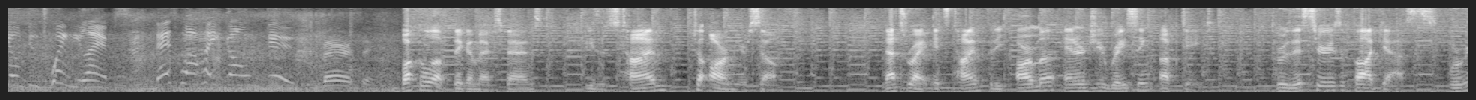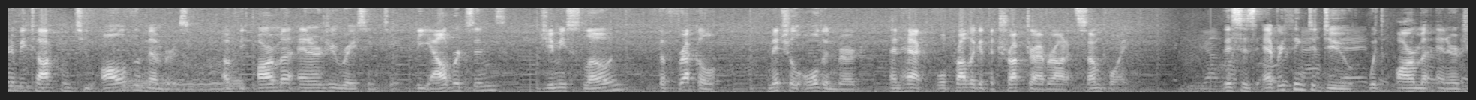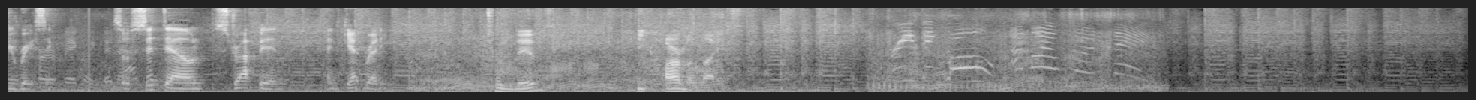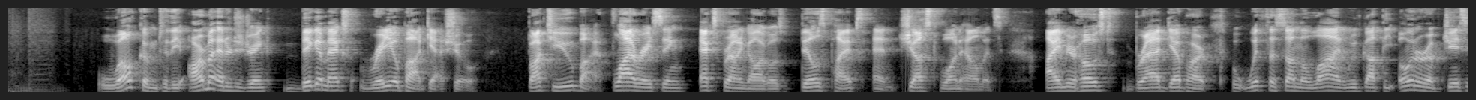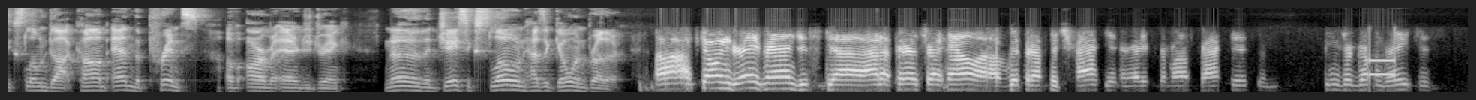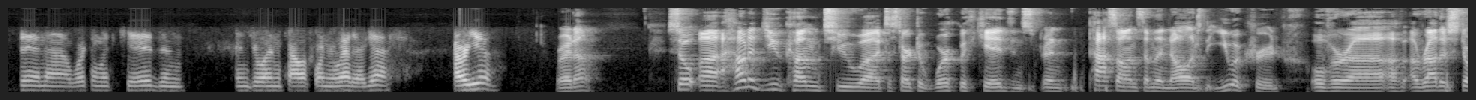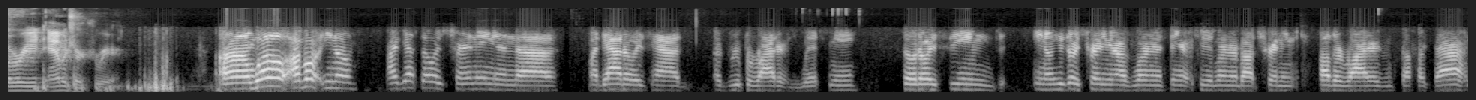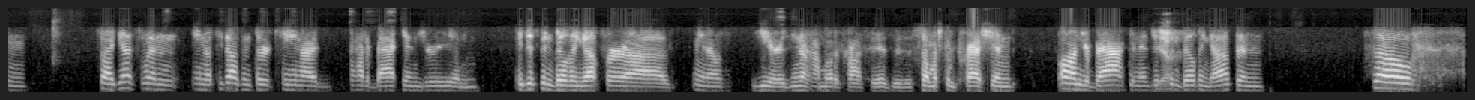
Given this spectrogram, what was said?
gonna do 20 laps. That's what he gonna do. Embarrassing. Buckle up, Big MX fans, because it's time to arm yourself. That's right, it's time for the Arma Energy Racing Update. Through this series of podcasts, we're going to be talking to all of the members of the Arma Energy Racing team the Albertsons, Jimmy Sloan, the Freckle, Mitchell Oldenburg, and heck, we'll probably get the truck driver on at some point. This is everything to do with Arma Energy Racing. So sit down, strap in, and get ready to live the Arma life. Freezing cold on milestone today. Welcome to the Arma Energy Drink Big MX radio podcast show. Brought to you by Fly Racing, X Brand Goggles, Bill's Pipes, and Just One Helmets. I am your host, Brad Gebhardt. With us on the line, we've got the owner of JASICSloan.com and the prince of Arma Energy Drink, none other than Jasik Sloan. How's it going, brother? Uh, it's going great, man. Just uh, out at Perris right now, uh, ripping up the track, getting ready for tomorrow's practice, and things are going great. Just been uh, working with kids and enjoying the California weather, I guess. How are you? Right on. So, uh, how did you come to uh, to start to work with kids and, and pass on some of the knowledge that you accrued over uh, a, a rather storied amateur career? Um, well, I've you know, I guess I was training, and uh, my dad always had a group of riders with me, so it always seemed, you know, he was always training, and I was learning a thing or two, learning about training other riders and stuff like that, and so I guess when you know 2013, I had a back injury, and it just been building up for uh, you know years. You know how motocross is. There's just so much compression on your back, and it just Yeah. been building up, and so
